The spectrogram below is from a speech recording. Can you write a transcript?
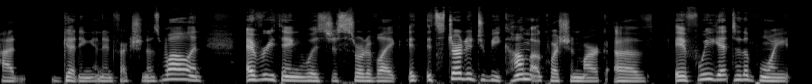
had getting an infection as well. And everything was just sort of like it, it started to become a question mark of if we get to the point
